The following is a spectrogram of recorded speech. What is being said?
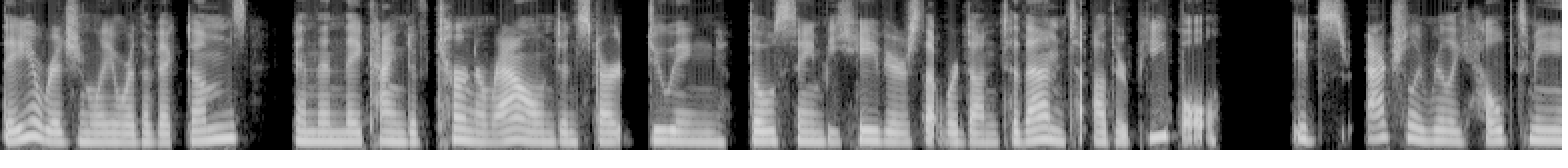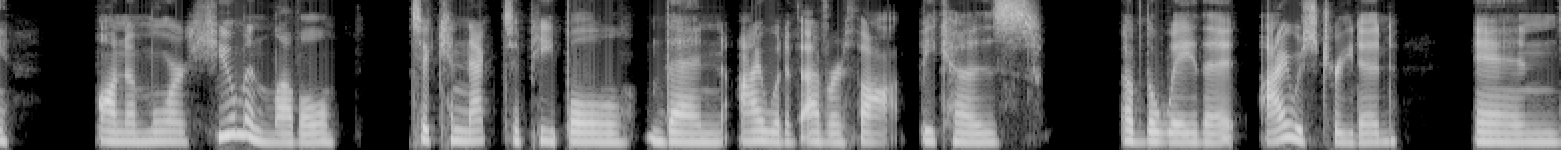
they originally were the victims and then they kind of turn around and start doing those same behaviors that were done to them to other people. It's actually really helped me on a more human level to connect to people than I would have ever thought because of the way that I was treated and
